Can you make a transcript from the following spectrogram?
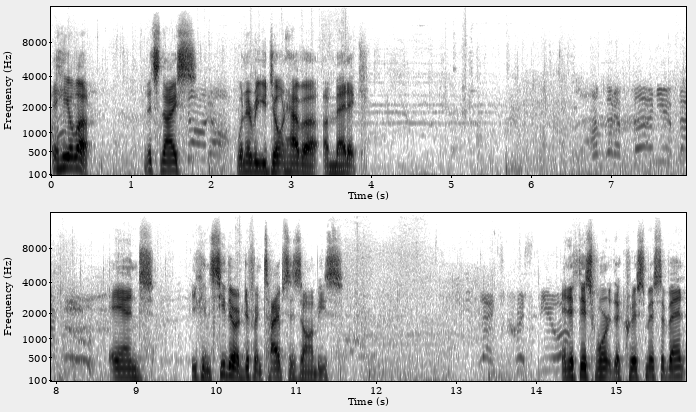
they heal up. And it's nice whenever you don't have a, a medic. And you can see there are different types of zombies. And if this weren't the Christmas event,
